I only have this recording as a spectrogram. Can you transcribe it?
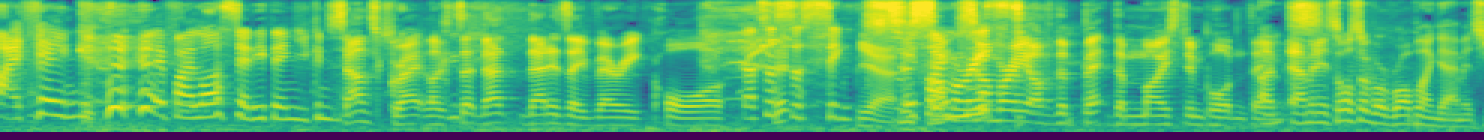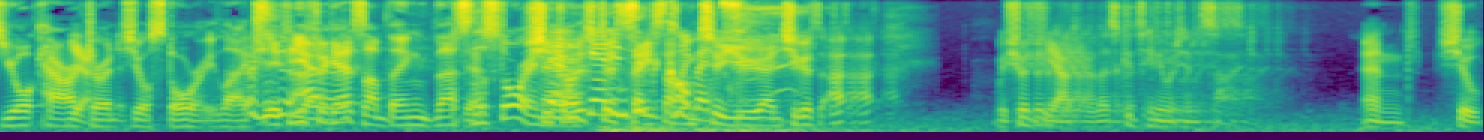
I think if I lost anything, you can. Sounds great. Like that, that that is a very core That's a succinct Yeah. s- If I missed- summary of the be- the most important I, things. I mean, it's also a role playing game. It's your character Yeah. and it's your story. Like, if you forget something, that's the story She now. goes to say the something to you, and she goes, uh, uh, "We shouldn't be out here. Let's continue it inside." And she'll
